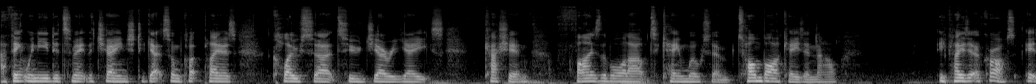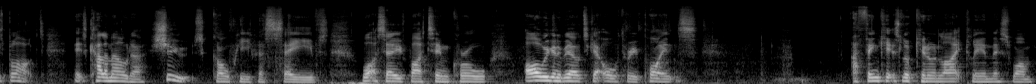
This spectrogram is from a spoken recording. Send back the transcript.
I think we needed to make the change to get some players closer to Jerry Yates. Cashin finds the ball out to Kane Wilson. Tom Barkhuizen now. He plays it across. It's blocked. It's Callum Elder. Shoots. Goalkeeper saves. What a save by Tim Krul. Are we going to be able to get all three points? I think it's looking unlikely in this one.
